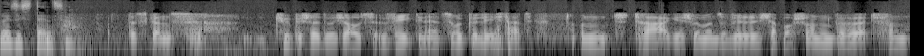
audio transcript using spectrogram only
Resistenz? Das ganz typischer durchaus Weg, den er zurückgelegt hat und tragisch, wenn man so will. Ich habe auch schon gehört von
